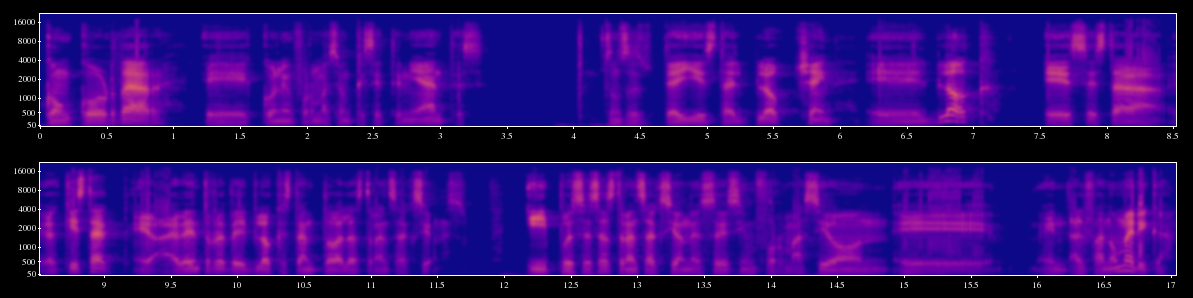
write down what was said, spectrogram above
concordar eh, con la información que se tenía antes. Entonces, de ahí está el blockchain. El block es esta, aquí está, eh, adentro del block están todas las transacciones. Y pues esas transacciones es información eh, en alfanumérica.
